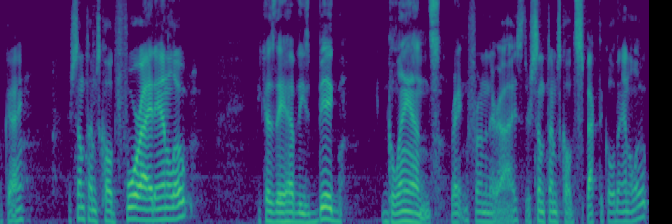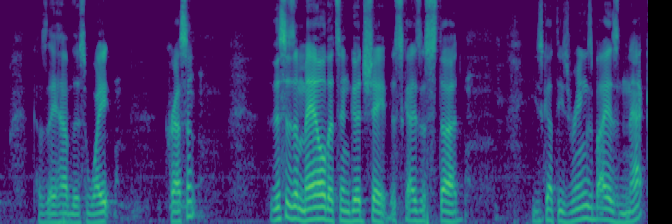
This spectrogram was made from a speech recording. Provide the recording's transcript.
Okay? They're sometimes called four eyed antelope because they have these big glands right in front of their eyes. They're sometimes called spectacled antelope because they have this white crescent. This is a male that's in good shape. This guy's a stud. He's got these rings by his neck.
